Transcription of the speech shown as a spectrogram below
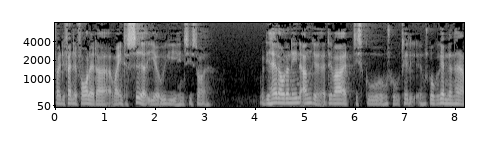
før de fandt et forlag, der var interesseret i at udgive hendes historie. Men de havde dog den ene anke, at det var, at de skulle, hun, skulle til, hun skulle gå igennem den her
